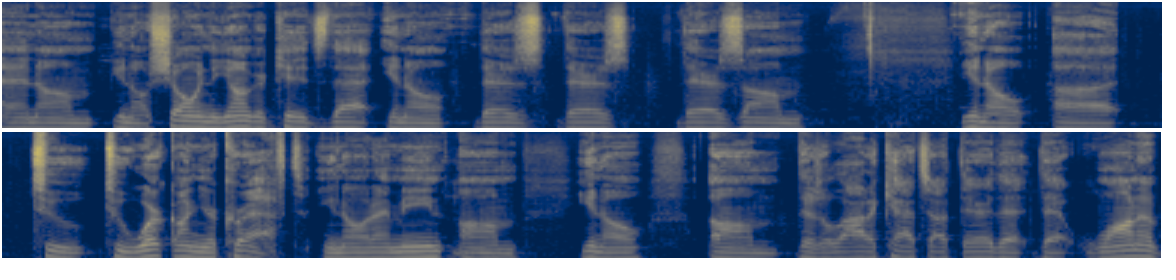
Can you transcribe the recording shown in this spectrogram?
and um, you know, showing the younger kids that you know there's there's there's um, you know, uh, to to work on your craft. You know what I mean? Um, you know, um, there's a lot of cats out there that that want to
